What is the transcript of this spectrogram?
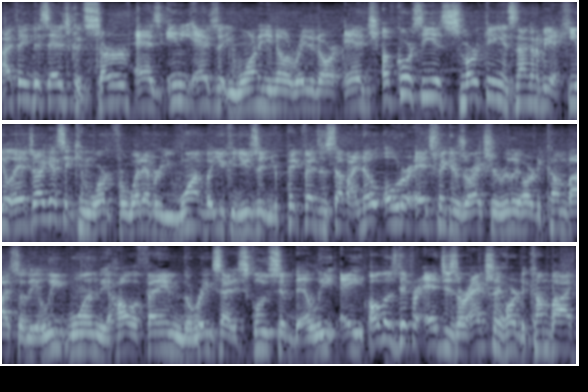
I think this Edge could serve as any Edge that you wanted, you know, a rated R Edge. Of course, is smirking. It's not going to be a heel edge. I guess it can work for whatever you want, but you could use it in your pick feds and stuff. I know older edge figures are actually really hard to come by, so the Elite 1, the Hall of Fame, the ringside exclusive, the Elite 8, all those different edges are actually hard to come by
